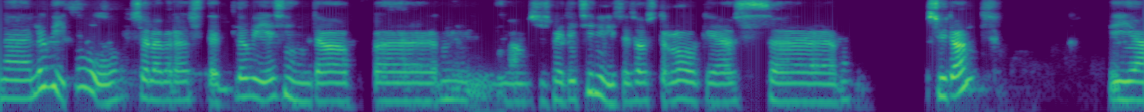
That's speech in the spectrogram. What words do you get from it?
äh, lõvikuu, sellepärast et lõvi esindab no, siis meditsiinilises astroloogias südant ja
